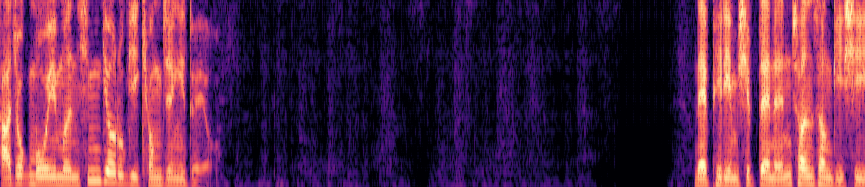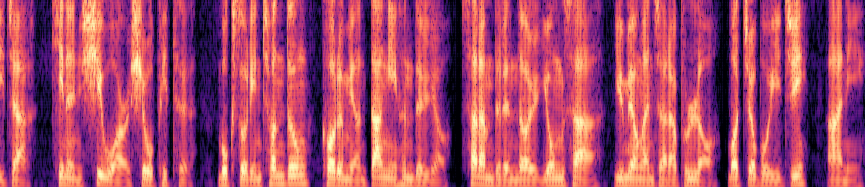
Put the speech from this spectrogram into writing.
가족 모임은 힘겨루기 경쟁이 돼요. 네피림 10대는 전성기 시작, 키는 10월 15피트, 목소린 천둥, 걸으면 땅이 흔들려, 사람들은 널 용사, 유명한 자라 불러, 멋져 보이지? 아니.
